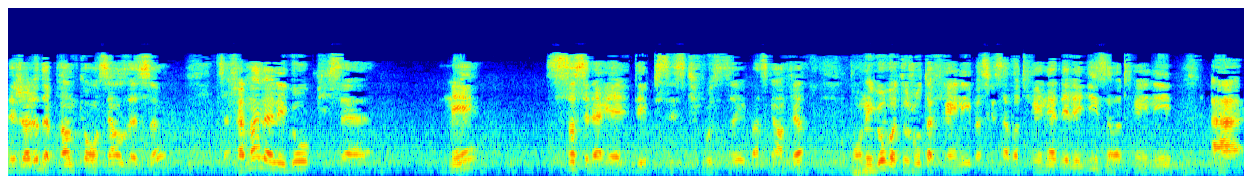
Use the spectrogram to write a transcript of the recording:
déjà là, de prendre conscience de ça, ça fait mal à l'ego, puis ça Mais ça, c'est la réalité, puis c'est ce qu'il faut se dire. Parce qu'en fait, ton ego va toujours te freiner parce que ça va te freiner à déléguer, ça va te freiner à,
